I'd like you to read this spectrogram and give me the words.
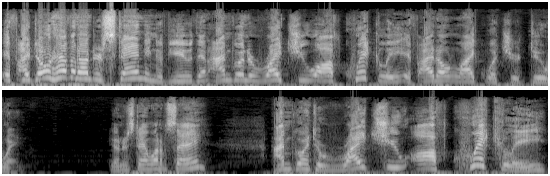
If I don't have an understanding of you, then I'm going to write you off quickly if I don't like what you're doing. You understand what I'm saying? I'm going to write you off quickly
